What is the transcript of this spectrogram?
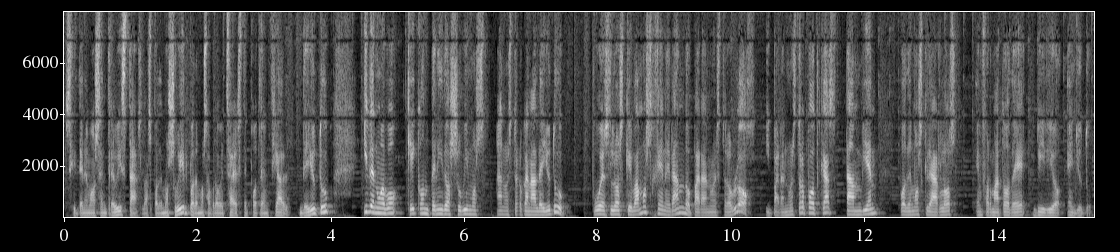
Si tenemos entrevistas, las podemos subir, podemos aprovechar este potencial de YouTube. Y de nuevo, ¿qué contenidos subimos a nuestro canal de YouTube? Pues los que vamos generando para nuestro blog y para nuestro podcast, también podemos crearlos en formato de vídeo en YouTube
